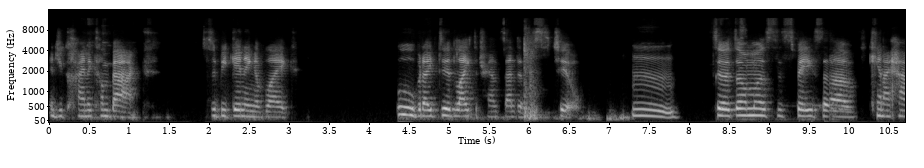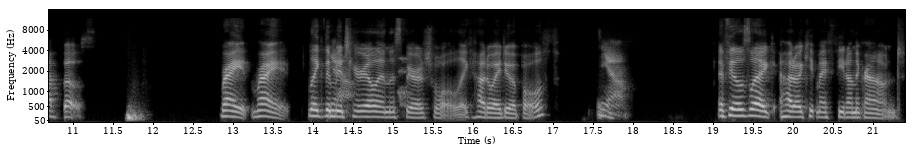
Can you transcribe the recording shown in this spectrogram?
and you kind of come back to the beginning of like, ooh, but I did like the transcendence too. Mm. So it's almost the space of can I have both? Right, right. Like the yeah. material and the spiritual. Like, how do I do it both? Yeah. It feels like how do I keep my feet on the ground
